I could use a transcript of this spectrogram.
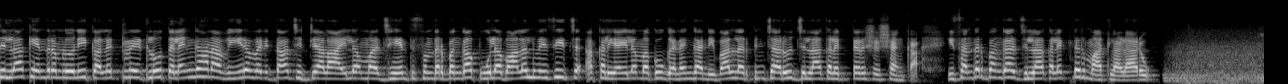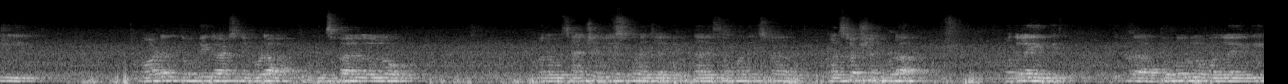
జిల్లా కేంద్రంలోని కలెక్టరేట్లో తెలంగాణ వీరవనిత చిట్యాల ఐలమ్మ జయంతి సందర్భంగా పూలమాలలు వేసి అక్కలి ఐలమ్మకు ఘనంగా నివాళులర్పించారు జిల్లా కలెక్టర్ శశాంక. ఈ సందర్భంగా జిల్లా కలెక్టర్ మాట్లాడారు. మోడర్న్ ధోబీ ఘాట్స్ని కూడా మున్సిపాలిటీలో మనం శాంక్షన్ చేసుకోవడం జరిగింది. దానికి సంబంధించిన కన్స్ట్రక్షన్ కూడా మొదలైంది. ఇక్కడ తొన్నూరులో మొదలైంది.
